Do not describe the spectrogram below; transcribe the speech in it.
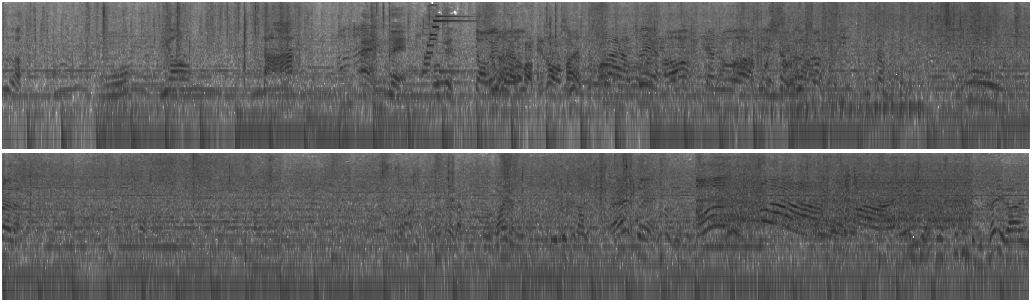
四、五、六，打。哎，对，OK，掉位来了吧？别这么慢。帅，对，好，站住，对，上个上手机，上过。哦，帅的。一点，六十大点。哎，对。哦，赚！你可以的，林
